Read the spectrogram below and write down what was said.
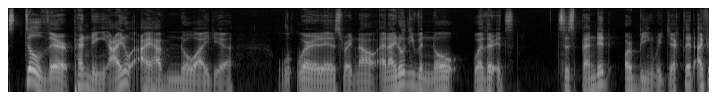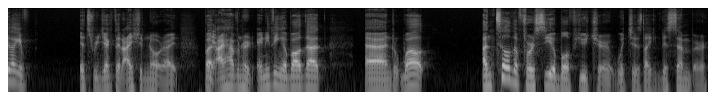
still there pending. I don't. I have no idea w- where it is right now, and I don't even know whether it's suspended or being rejected. I feel like if it's rejected, I should know, right? But Yeah. I haven't heard anything about that, and well, until the foreseeable future, which is like December,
